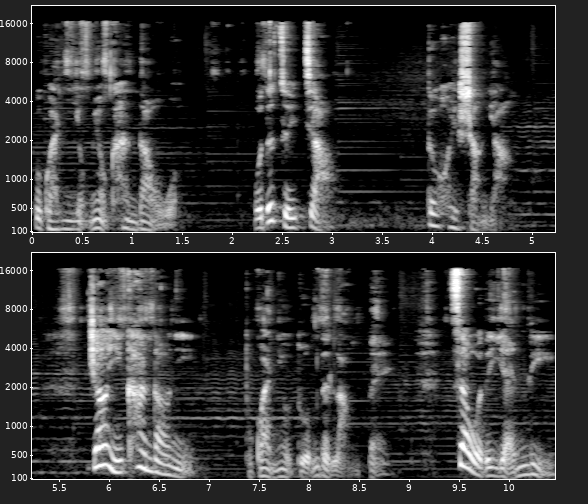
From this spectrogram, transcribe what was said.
不管你有没有看到我，我的嘴角都会上扬。只要一看到你，不管你有多么的狼狈，在我的眼里。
